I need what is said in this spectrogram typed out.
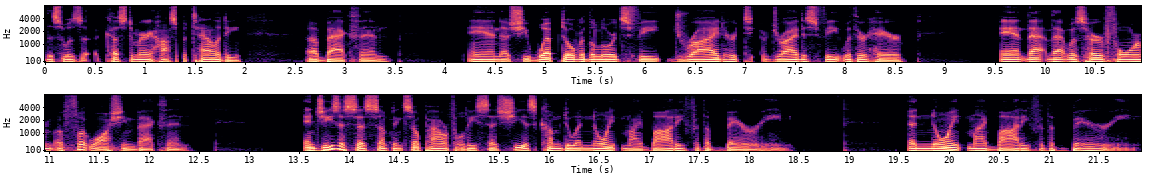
This was a customary hospitality uh, back then and uh, she wept over the Lord's feet, dried her t- dried his feet with her hair, and that that was her form of foot washing back then. And Jesus says something so powerful. He says, "She has come to anoint my body for the burying. Anoint my body for the burying."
